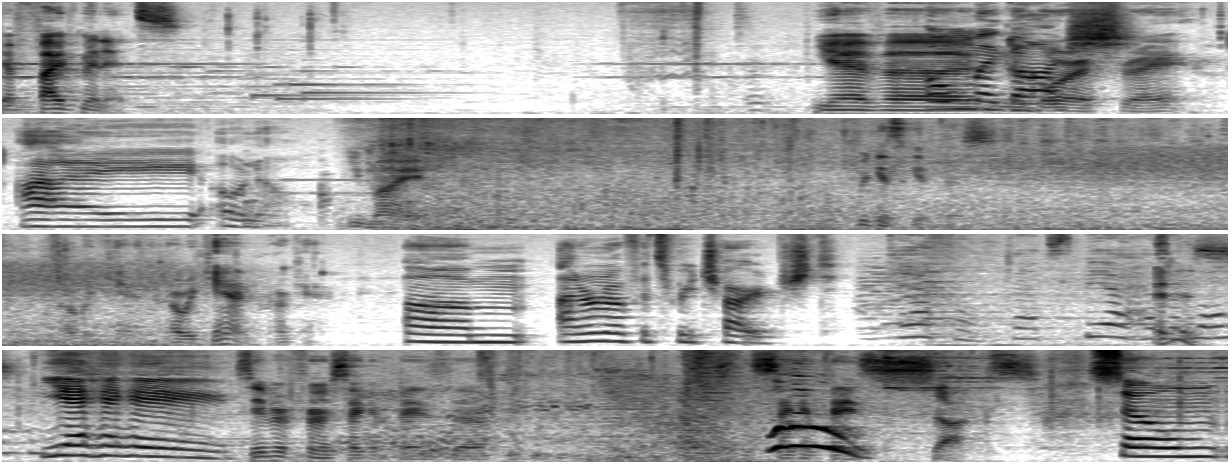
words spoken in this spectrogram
You have five minutes. You have uh, Oh my Naboris, gosh. right? I. Oh no. You might. We can skip this. Oh, we can. We can. Okay. Um. I don't know if it's recharged. Careful, that spear has It a is. long blade. Yay! Save it for a second phase, though. The second Woo! phase sucks. So um,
